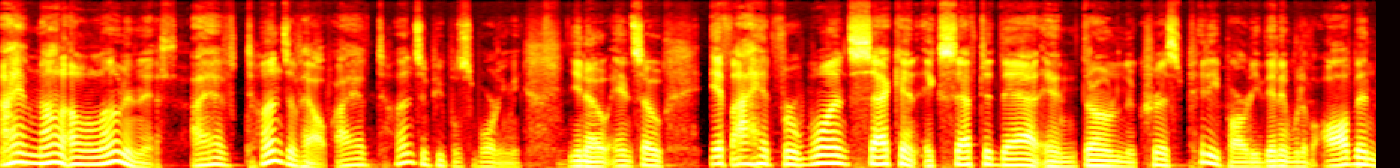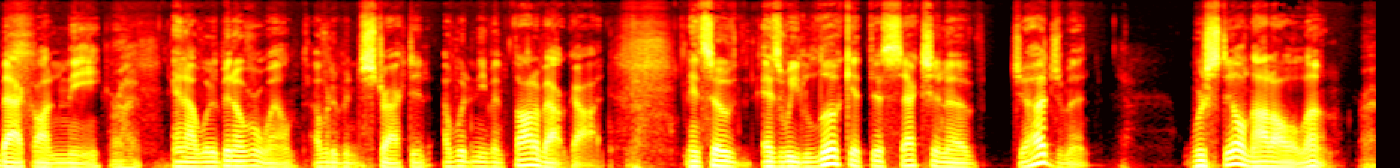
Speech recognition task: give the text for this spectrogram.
I am not all alone in this. I have tons of help. I have tons of people supporting me, mm-hmm. you know. And so, if I had for one second accepted that and thrown the Chris pity party, then it would have all been back on me right. And I would have been overwhelmed. I would have been distracted. I wouldn't even thought about God. And so as we look at this section of judgment, we're still not all alone. Right.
